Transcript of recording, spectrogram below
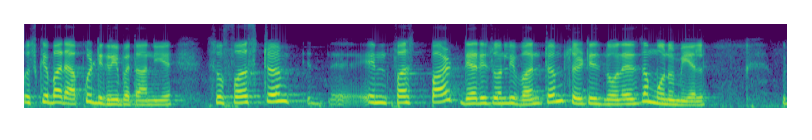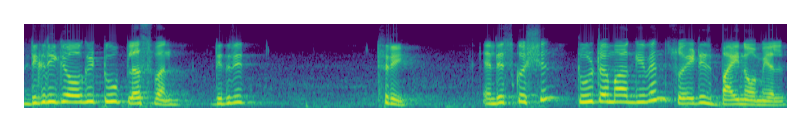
उसके बाद आपको डिग्री बतानी है। So first term in first part there is only one term so it is known as the monomial degree क्या होगी? Two plus one degree three in this question two term are given so it is binomial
